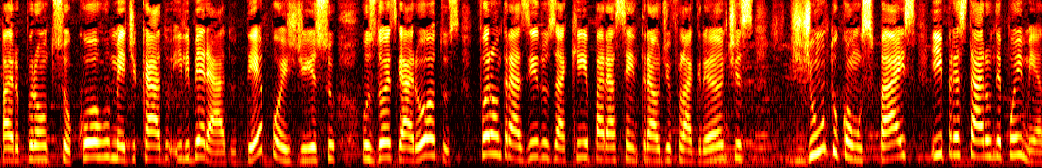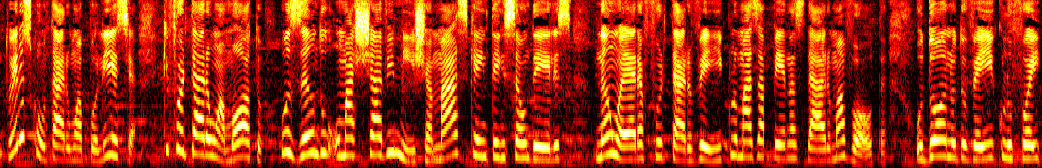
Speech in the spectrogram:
para o pronto-socorro, medicado e liberado. Depois disso, os dois garotos foram trazidos aqui para a central de flagrantes, junto com os pais, e prestaram depoimento. Eles contaram à polícia que furtaram a moto usando uma chave micha, mas que a intenção deles não era furtar o veículo, mas apenas dar uma volta. O dono do veículo foi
